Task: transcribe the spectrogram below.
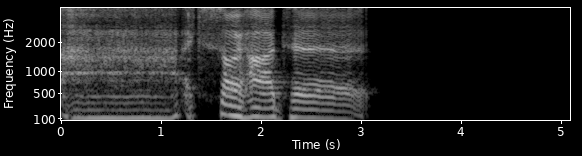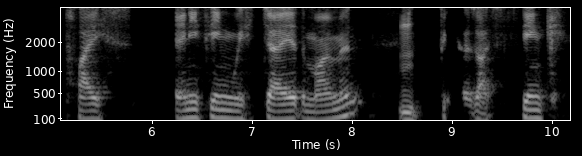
Ah, it's so hard to place anything with Jay at the moment Mm. because I think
